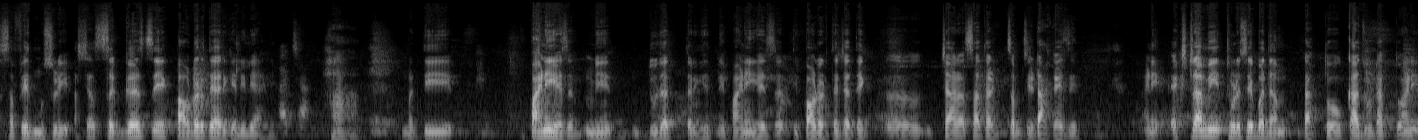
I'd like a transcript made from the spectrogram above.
सफेद मुसळी अशा सगळंच एक पावडर तयार केलेली आहे. हां हां मग ती पाणी घ्यायचं. मी दुधात तर घेत नाही पाणी घ्यायचं. ती पावडर त्याच्यात एक चार सात आठ चमचे टाकायचे. आणि एक्स्ट्रा मी थोडेसे बदाम टाकतो काजू टाकतो आणि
